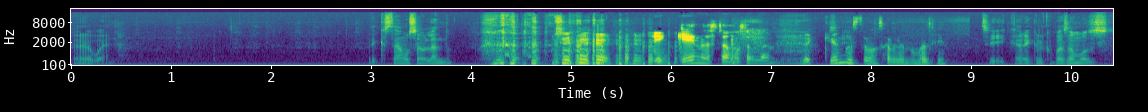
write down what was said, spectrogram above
Pero bueno. ¿De qué estábamos hablando? ¿De qué no estamos hablando? ¿De qué Sí. no estamos hablando más bien? Sí, caray, creo que pasamos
